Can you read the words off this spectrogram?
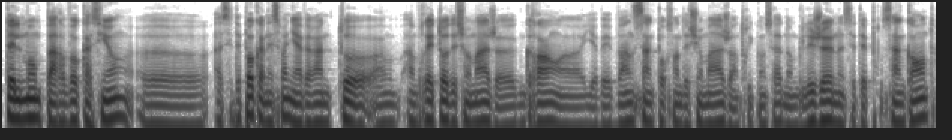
tellement par vocation. Euh, à cette époque, en Espagne, il y avait un, taux, un, vrai taux de chômage grand. il y avait 25% de chômage, un truc comme ça. Donc les jeunes, c'était 50.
